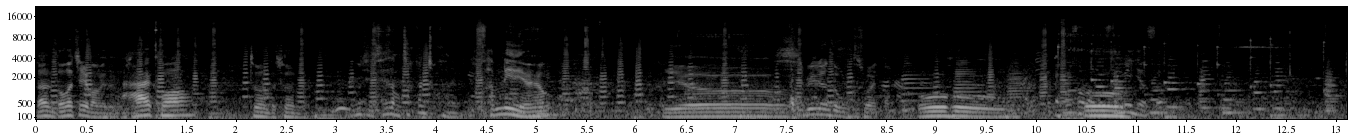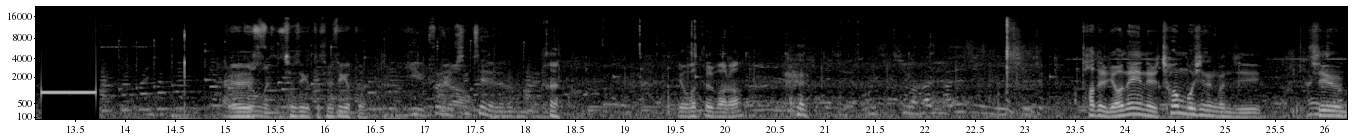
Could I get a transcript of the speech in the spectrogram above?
나는 너가 제일 마음에 들어 아 고마워. 좋아한다 좋아한다. 뭐지? 세상 착한 척하네. 삼린이에요 형? 이야. 11년도부터 좋아했다. 오호. 삼린이었어? 에이 잘생겼다 잘생겼다. 이게 육성의 실체예요 여러분들. 이것들 봐라 다들 연예인을 처음 보시는 건지 지금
